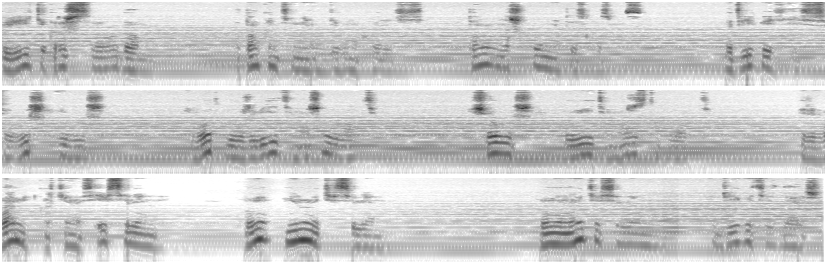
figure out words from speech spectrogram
Вы видите крышу своего дома, потом континент, где вы находитесь, потом нашу планету из космоса. Вы двигаетесь все выше и выше. И вот вы уже видите нашу галактику. Еще выше вы видите множество галактик. Перед вами картина всей Вселенной. Вы минуете Вселенную. Вы минуете Вселенную и двигаетесь дальше.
